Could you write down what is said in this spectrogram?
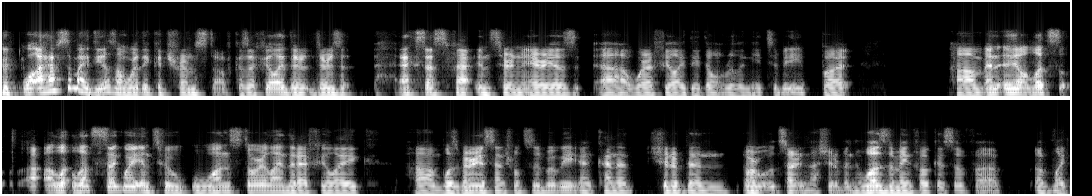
well, I have some ideas on where they could trim stuff because I feel like there there's excess fat in certain areas uh, where I feel like they don't really need to be. But um, and you know, let's uh, uh let's segue into one storyline that I feel like um, was very essential to the movie and kind of should have been, or sorry, not should have been, was the main focus of uh, of like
